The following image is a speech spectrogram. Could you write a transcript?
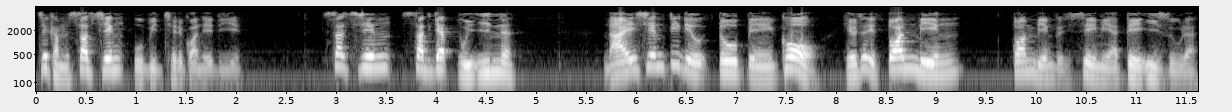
这跟杀生有密切的关系的。杀生杀业为因呢，来生得到多病苦，或者是短命，短命就是生命第一意思啦，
